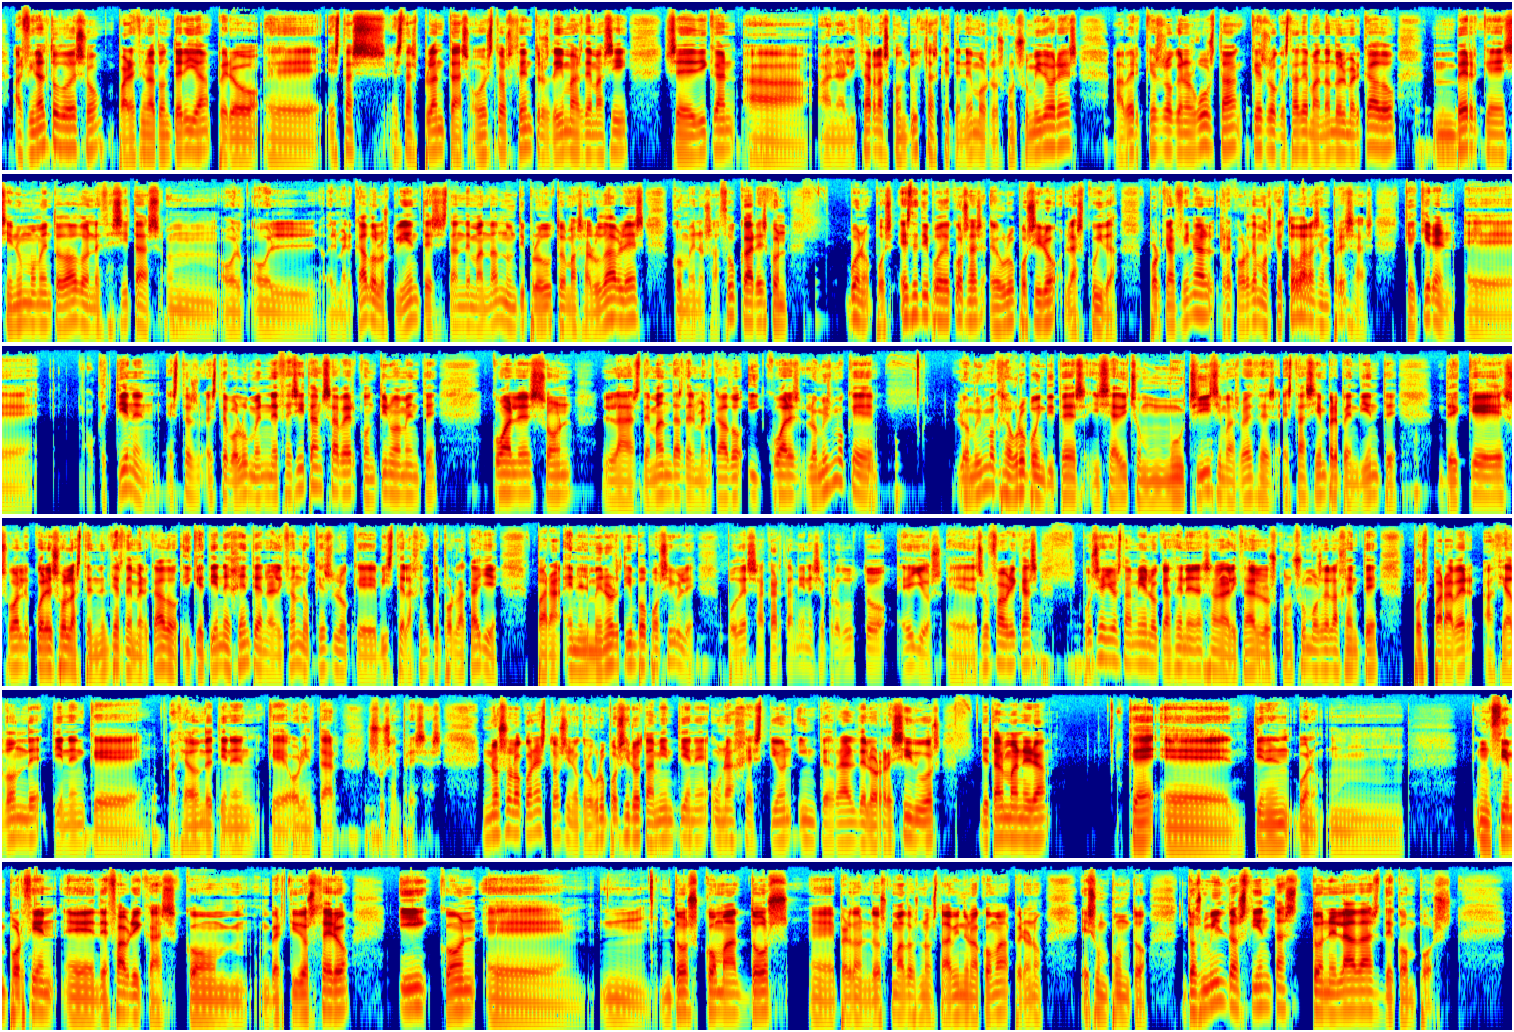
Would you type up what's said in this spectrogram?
Al final todo eso parece una tontería, pero eh, estas, estas plantas o estos centros de I más D I se dedican a, analizar las conductas que tenemos los consumidores, a ver qué es lo que nos gusta, qué es lo que está demandando el mercado, mm, ver que si en un momento dado necesitas mm, o, el, el mercado, los clientes están demandando un tipo de productos más saludables, con menos azúcares, con bueno, pues este tipo de cosas el Grupo Siro las cuida, porque al final recordemos que todas las empresas que quieren eh, o que tienen este, este volumen necesitan saber continuamente cuáles son las demandas del mercado y cuáles, lo mismo que lo mismo que el grupo Inditex, y se ha dicho muchísimas veces, está siempre pendiente de qué cuáles son las tendencias de mercado y que tiene gente analizando qué es lo que viste la gente por la calle para en el menor tiempo posible poder sacar también ese producto ellos eh, de sus fábricas, pues ellos también lo que hacen es analizar los consumos de la gente pues para ver hacia dónde tienen que hacia dónde tienen que orientar sus empresas. No solo con esto, sino que el grupo Siro también tiene una gestión integral de los residuos de tal manera que eh, tienen, bueno, un 100% eh, de fábricas con vertidos cero y con 2,2 eh, perdón, 2,2 no, estaba viendo una coma, pero no, es un punto. 2.200 toneladas de compost.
